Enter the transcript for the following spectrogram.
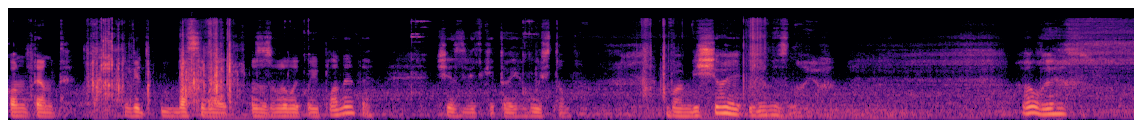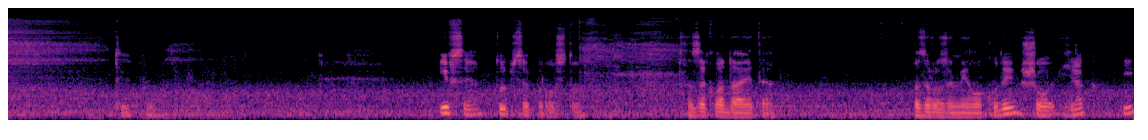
контент від Басиля з великої планети, чи звідки той гусь там вам віщає, я не знаю. Але, типу. І все, тут все просто. Закладаєте зрозуміло куди, що, як і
